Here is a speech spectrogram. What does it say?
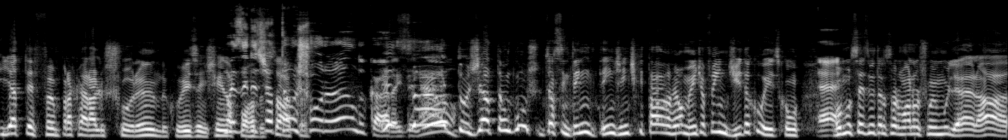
Ia ter fã pra caralho chorando com isso, enchendo Mas a porra eles do já saco. estão chorando, cara, entendeu? Exato, já estão com. Assim, tem, tem gente que tá realmente ofendida com isso. Como, É. como vocês me transformaram em mulher? Ah,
